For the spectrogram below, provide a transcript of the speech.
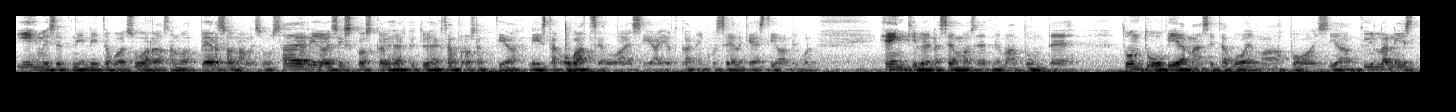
ihmiset, niin niitä voi suoraan sanoa persoonallisuushäiriöisiksi, koska 99 prosenttia niistä ovat sellaisia, jotka niin kuin selkeästi on niin kuin henkilöinä että ne vaan tuntee, tuntuu viemään sitä voimaa pois. Ja kyllä niistä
